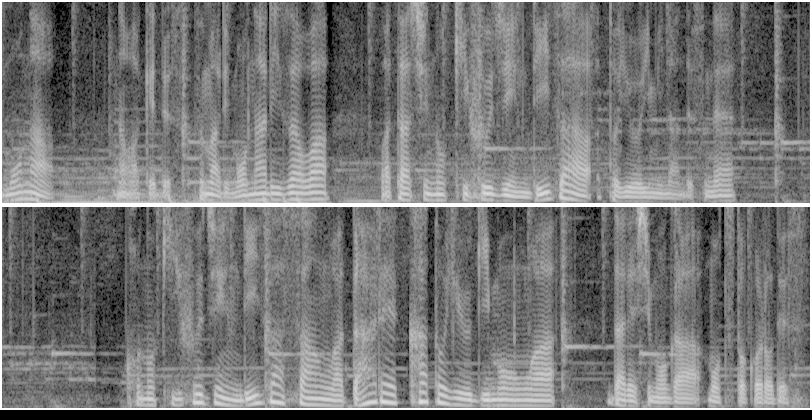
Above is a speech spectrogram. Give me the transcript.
モナなわけです。つまりモナ・リザは私の貴婦人リザという意味なんですね。この貴婦人リザさんは誰かという疑問は誰しもが持つところです。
